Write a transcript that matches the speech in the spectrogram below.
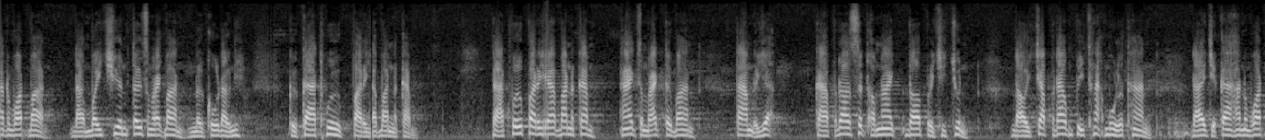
អនុវត្តបាន ដើម្បីឈានទៅសម្រេចបាន នៅគោលដៅនេះ គឺការធ្វើបរិយាបន្នកម្មការធ្វើបរិយាបន្នកម្មអាចសម្រេចទៅបាន តាមរយៈការផ្ដល់សិទ្ធិអំណាចដល់ប្រជាជន ដោយចាប់ផ្ដើមពីថ្នាក់មូលដ្ឋាន ដែលជាការអនុវត្ត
